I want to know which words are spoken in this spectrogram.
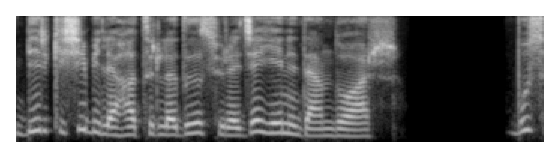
Bir kişi bile hatırladığı sürece yeniden doğar. Bu söz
